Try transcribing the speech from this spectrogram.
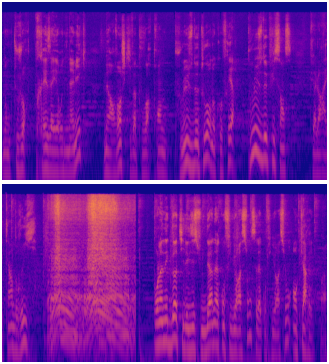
donc toujours très aérodynamique, mais en revanche qui va pouvoir prendre plus de tours, donc offrir plus de puissance. Puis alors avec un bruit. Pour l'anecdote, il existe une dernière configuration, c'est la configuration en carré. Voilà,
